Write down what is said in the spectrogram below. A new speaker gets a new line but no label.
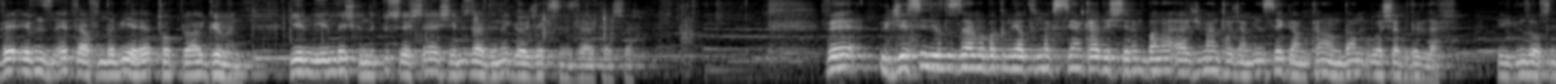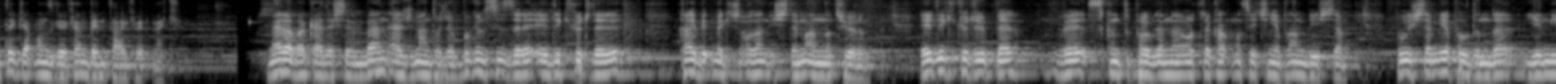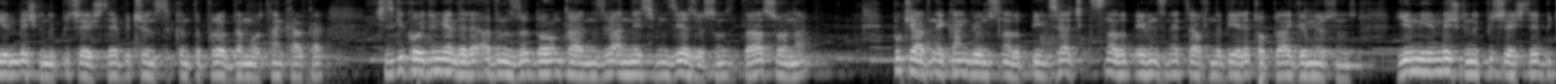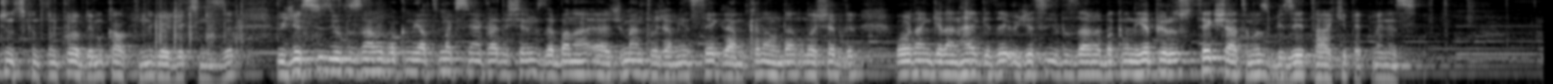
ve evinizin etrafında bir yere toprağa gömün. 20-25 günlük bir süreçte her şeyin düzeldiğini göreceksiniz arkadaşlar. Ve ücretsiz yıldızlarla bakım yaptırmak isteyen kardeşlerim bana Ercüment Hocam Instagram kanalından ulaşabilirler. Bilginiz olsun tek yapmanız gereken beni takip etmek. Merhaba kardeşlerim ben Ercüment Hoca. Bugün sizlere evdeki kötüleri kaybetmek için olan işlemi anlatıyorum. Evdeki kötülükler ve sıkıntı problemlerin ortaya kalkması için yapılan bir işlem. Bu işlem yapıldığında 20-25 günlük bir süreçte bütün sıkıntı problem ortadan kalkar. Çizgi koyduğum yerlere adınızı, doğum tarihinizi ve anne isminizi yazıyorsunuz. Daha sonra bu kağıdın ekran görüntüsünü alıp bilgisayar çıktısını alıp evinizin etrafında bir yere toprağa gömüyorsunuz. 20-25 günlük bir süreçte bütün sıkıntının problemin kalktığını göreceksinizdir. Ücretsiz yıldızlama bakımı yaptırmak isteyen kardeşlerimiz de bana Ercüment Hocam Instagram kanalından ulaşabilir. Oradan gelen herkese ücretsiz yıldızlama bakımını yapıyoruz. Tek şartımız bizi takip etmeniz.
